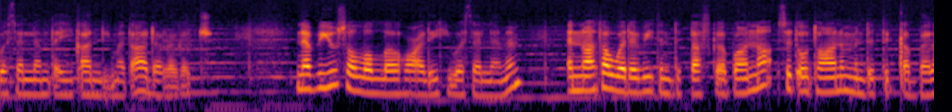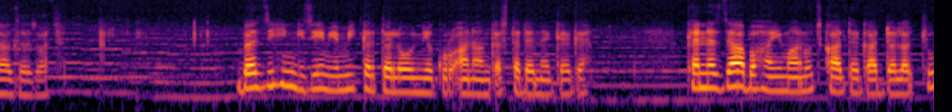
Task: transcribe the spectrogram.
ወሰለም ጠይቃ እንዲመጣ አደረገች። ነቢዩ ሰለላሁ ዐለይሂ ወሰለምም እናቷ ወደ ቤት እንድታስገባና ስጦታዋንም እንድትቀበል አዘዟት። በዚህን ጊዜም የሚከተለውን የቁርአን አንቀጽ ተደነገገ። ከነዚያ በሃይማኖት ካልተጋደላችሁ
